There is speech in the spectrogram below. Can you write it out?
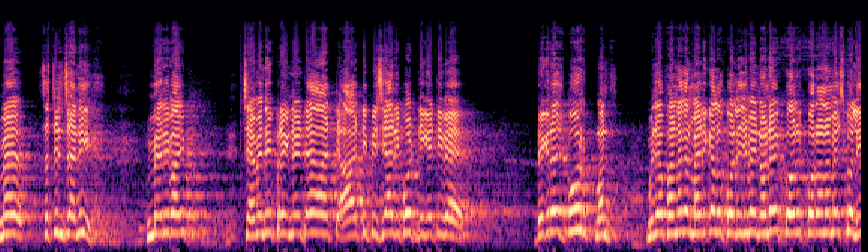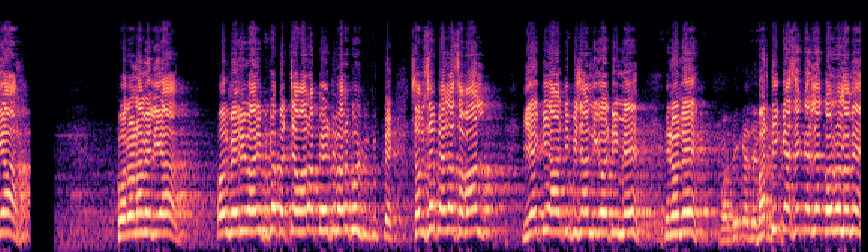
मैं सचिन सैनी, मेरी वाइफ छः महीने प्रेग्नेंट है R T P C R report negative है। बिगरजपुर मुजफ्फरनगर मेडिकल कॉलेज में इन्होंने कोरोना में इसको लिया। कोरोना में लिया। और मेरी वाइफ का बच्चा हमारा पेट भर कुछ पे, सबसे पहला सवाल ये कि आर टी पी सी में इन्होंने भर्ती कैसे कर लिया? कोरोना में?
